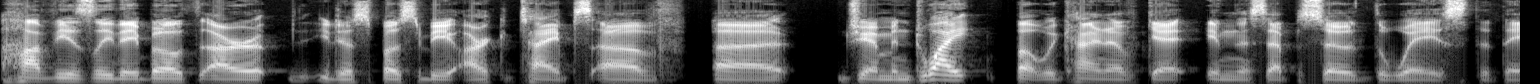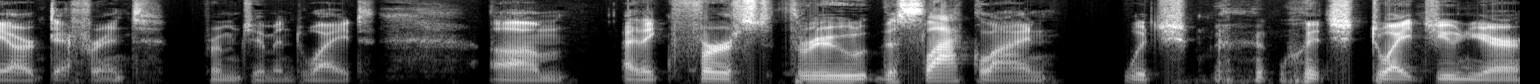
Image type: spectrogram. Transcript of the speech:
obviously, they both are you know supposed to be archetypes of uh, Jim and Dwight, but we kind of get in this episode the ways that they are different from Jim and Dwight. Um, I think first through the slack line, which which Dwight Jr.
